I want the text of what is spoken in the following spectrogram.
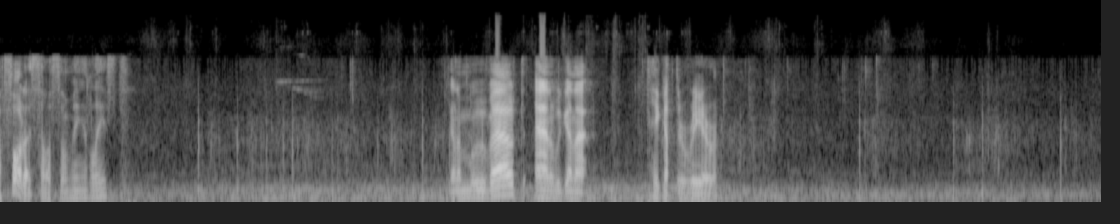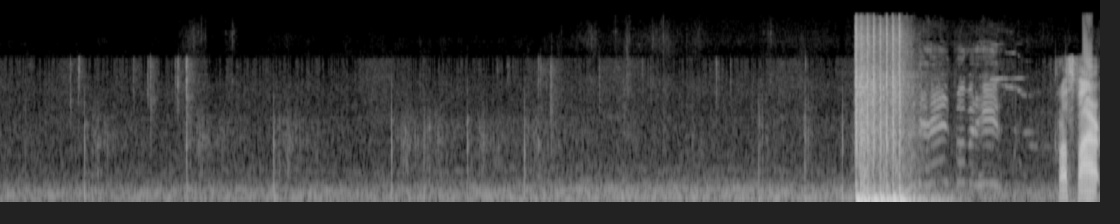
I thought I saw something at least. Gonna move out and we're gonna take up the rear. Crossfire.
